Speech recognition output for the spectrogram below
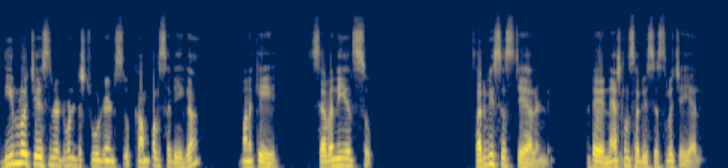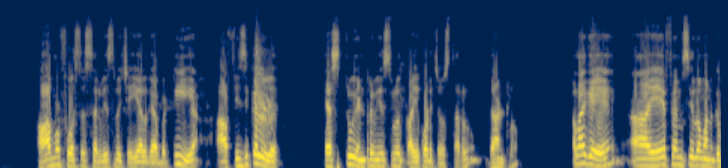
దీనిలో చేసినటువంటి స్టూడెంట్స్ కంపల్సరీగా మనకి సెవెన్ ఇయర్స్ సర్వీసెస్ చేయాలండి. అంటే నేషనల్ సర్వీసెస్లో చేయాలి. ఆర్మ్ ఫోర్సెస్ సర్వీస్లో చేయాలి కాబట్టి ఆ ఫిజికల్ టెస్ట్ ఇంటర్వ్యూస్లో అవి కూడా చూస్తారు దాంట్లో. అలాగే ఆ ఏఎఫ్ఎంసీలో మనకి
